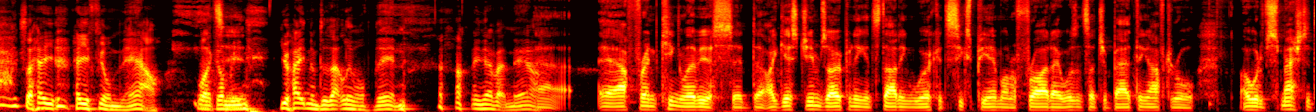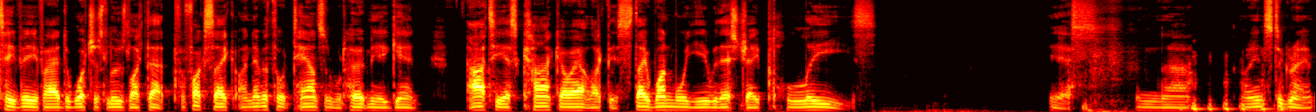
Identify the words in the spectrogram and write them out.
Yeah. so how you how you feel now? Like That's I mean, it. you're hating them to that level then. I mean, how about now? Uh, our friend King Levius said, uh, I guess gym's opening and starting work at 6 p.m. on a Friday wasn't such a bad thing after all. I would have smashed the TV if I had to watch us lose like that. For fuck's sake, I never thought Townsend would hurt me again. RTS can't go out like this. Stay one more year with SJ, please. Yes. And uh, on Instagram,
